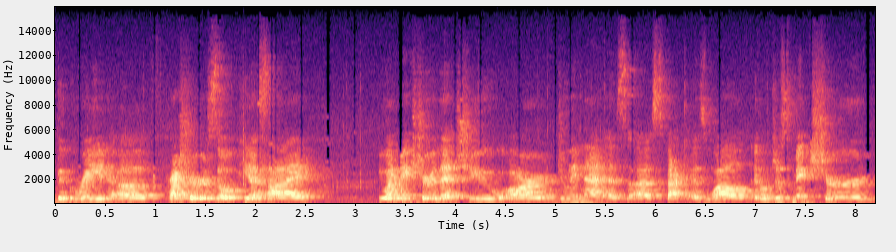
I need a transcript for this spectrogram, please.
the grade of pressure, so PSI. You want to make sure that you are doing that as a spec as well. It'll just make sure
